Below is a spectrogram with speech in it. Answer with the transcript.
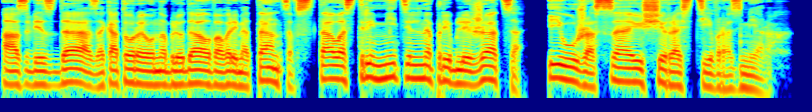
А звезда, за которой он наблюдал во время танцев, стала стремительно приближаться, и ужасающе расти в размерах.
